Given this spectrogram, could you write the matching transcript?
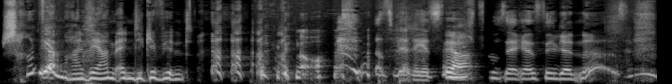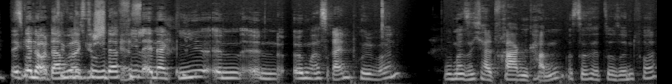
Schauen wir Ja. mal, wer am Ende gewinnt. genau. Das wäre jetzt Ja. nicht so sehr resilient, ne? Das Genau, da würdest du wieder gestresst. viel Energie in, in irgendwas reinpulvern, wo man sich halt fragen kann, ist das jetzt so sinnvoll?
